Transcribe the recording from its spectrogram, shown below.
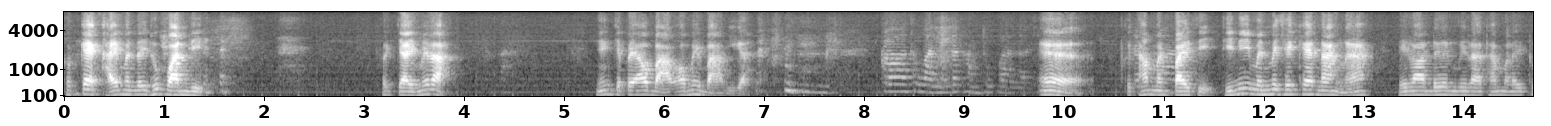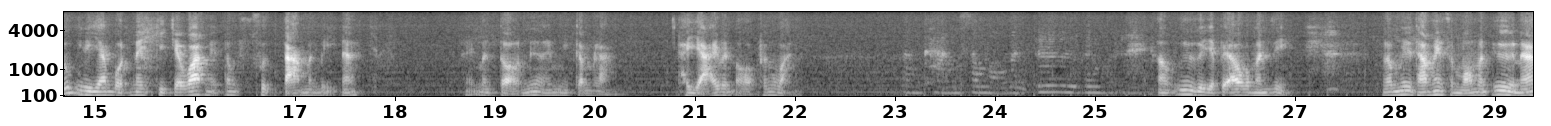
ก็แก้ไขมันในทุกวันดิเข้าใจไหมล่ะยังจะไปเอาบาปเอาไม่บาปอีกอะก็ทุกวันนี้ก็ทำทุกวันแล้วเออ ก็ทำมันไปสิ ทีนี้มันไม่ใช่แค่นั่งนะเวลาเดินเวลาทำอะไรทุกอิริยาบถในกิจวัตรเนี่ยต้องฝึกตามมันไปอีกนะ ให้มันต่อเนื่องให้มีกำลัง ขยายมันออกทั้งวัน เอาอื้อก็อย่าไปเอากับมันสิเราไม่ได้ทำให้สมองมันอื้อนะ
